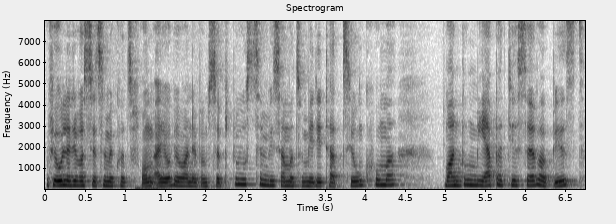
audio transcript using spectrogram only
Und für alle, die was jetzt noch mal kurz fragen, ah ja, wir waren ja beim Selbstbewusstsein, wie sind wir zur Meditation gekommen? Wenn du mehr bei dir selber bist,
